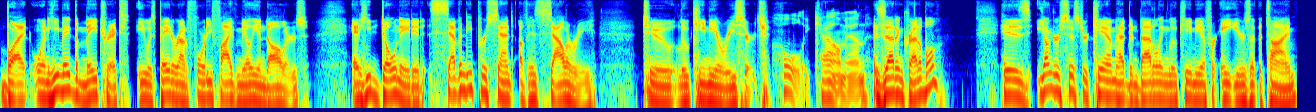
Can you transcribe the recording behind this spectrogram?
But when he made The Matrix, he was paid around $45 million, and he donated 70% of his salary to leukemia research. Holy cow, man. Is that incredible? His younger sister Kim had been battling leukemia for eight years at the time.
